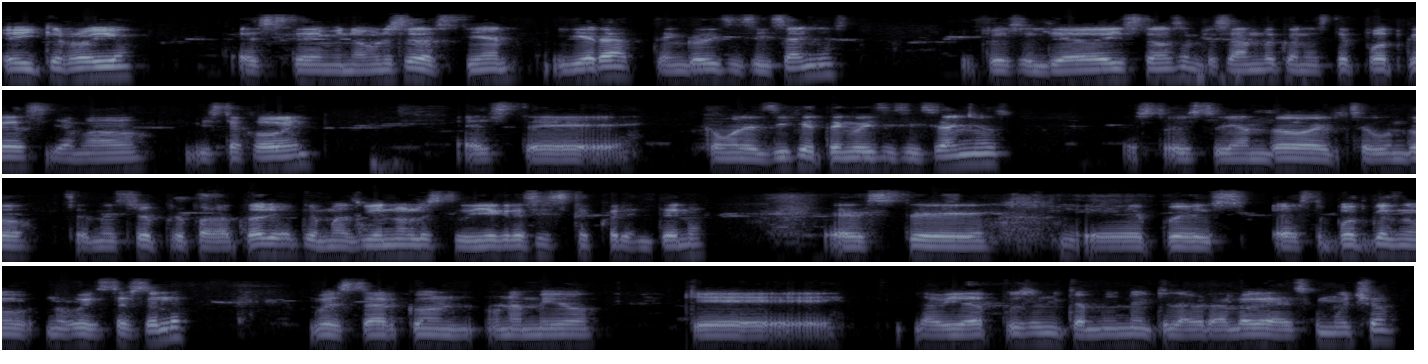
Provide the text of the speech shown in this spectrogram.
Hey, qué rollo. Este, mi nombre es Sebastián Higuera, tengo 16 años y pues el día de hoy estamos empezando con este podcast llamado Vista Joven. Este, como les dije, tengo 16 años, estoy estudiando el segundo semestre preparatorio, que más bien no lo estudié gracias a esta cuarentena. Este, eh, pues este podcast no, no voy a estar solo, voy a estar con un amigo que la vida puso en mi camino y que la verdad lo agradezco mucho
